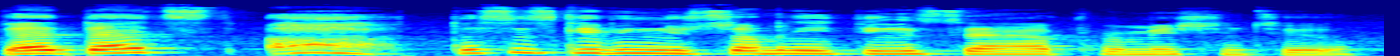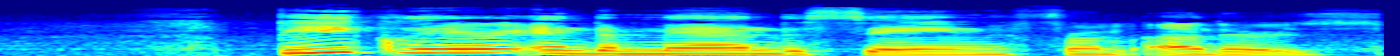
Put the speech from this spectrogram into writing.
That that's oh, this is giving you so many things to have permission to. Be clear and demand the same from others.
